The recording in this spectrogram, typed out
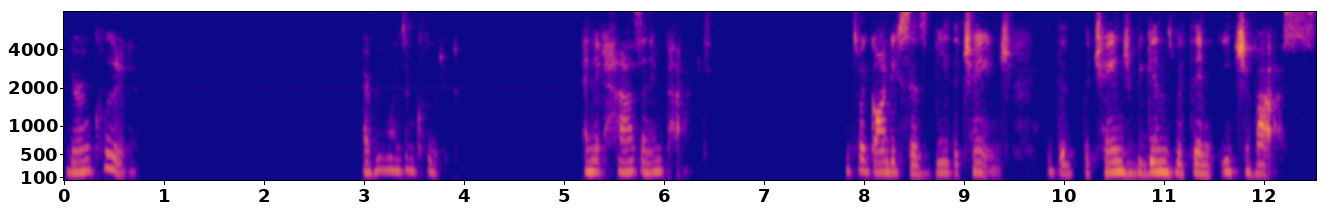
You're included. Everyone's included. And it has an impact. That's why Gandhi says, be the change. The, the change begins within each of us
